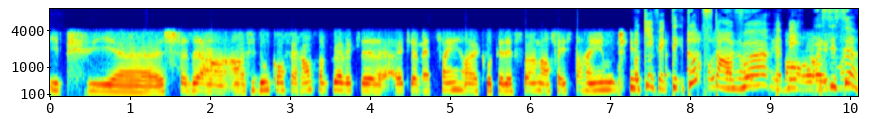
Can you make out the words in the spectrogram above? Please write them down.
Et puis, euh, je faisais en, vidéoconférence un peu avec le, avec le médecin, avec au téléphone, en FaceTime. OK, fait que toi, tu t'en vas. Ben, c'est ça.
